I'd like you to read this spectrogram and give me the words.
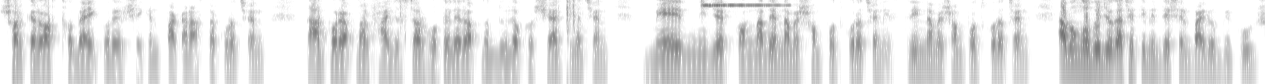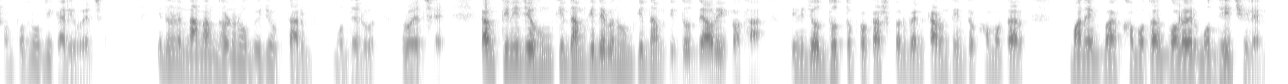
সরকার অর্থ ব্যয় করে সেখানে পাকা রাস্তা করেছেন, তারপরে আপনার ফাইভ স্টার হোটেলের আপনার দুই লক্ষ শেয়ার কিনেছেন, মেয়ের, নিজের কন্যাদের নামে সম্পদ করেছেন, স্ত্রীর নামে সম্পদ করেছেন এবং অভিযোগ আছে তিনি দেশের বাইরেও বিপুল সম্পদের অধিকারী হয়েছে এ ধরনের নানান ধরনের অভিযোগ তার মধ্যে রয়ে- রয়েছে। কারণ তিনি যে হুমকি ধামকি দেবেন, হুমকি ধামকি তো দেওয়ারই কথা। তিনি যোদ্ধত্ব প্রকাশ করবেন, কারণ তিনি তো ক্ষমতার মানে ক্ষমতার বলয়ের মধ্যেই ছিলেন।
